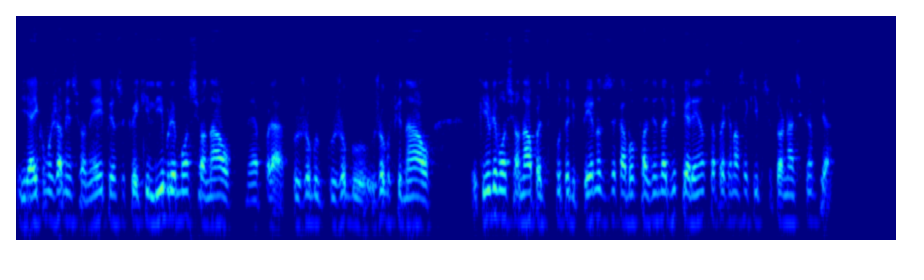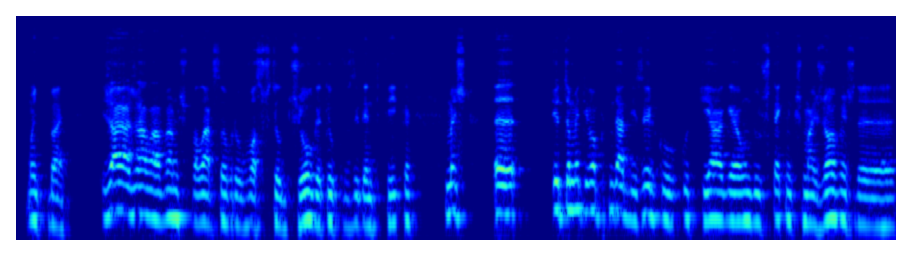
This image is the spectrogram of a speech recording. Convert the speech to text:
e aí, como já mencionei, penso que o equilíbrio emocional né, para o jogo, jogo, o jogo final, o equilíbrio emocional para a disputa de pênaltis acabou fazendo a diferença para que a nossa equipe se tornasse campeã. Muito bem. Já, já lá vamos falar sobre o vosso estilo de jogo, aquilo que vos identifica, mas uh, eu também tive a oportunidade de dizer que o, que o Tiago é um dos técnicos mais jovens de,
